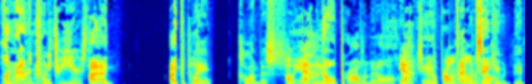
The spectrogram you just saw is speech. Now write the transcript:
One round in 23 years. I, I I could play in Columbus. Oh, yeah. no problem at all. Yeah, no problem with Columbus I would think all. it would it,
